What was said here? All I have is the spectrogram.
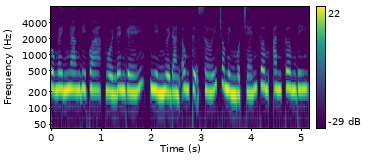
Cô nghênh ngang đi qua, ngồi lên ghế, nhìn người đàn ông tự sới cho mình một chén cơm, ăn cơm đi.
